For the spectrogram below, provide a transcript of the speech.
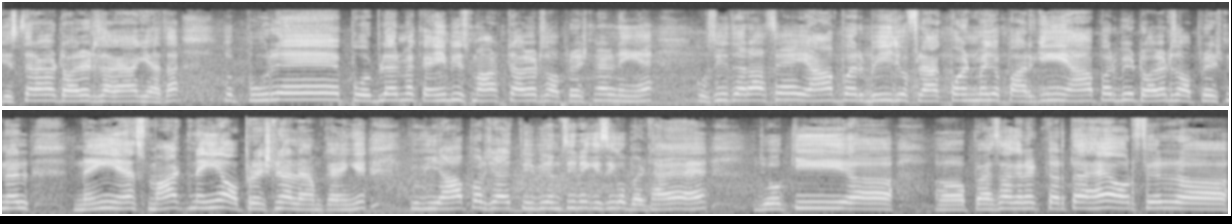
इस तरह का टॉयलेट लगाया गया था। तो पूरे पोर्टब्लर में कहीं भी स्मार्ट टॉयलेट्स ऑपरेशनल नहीं है। उसी तरह से यहाँ पर भी जो फ्लैग पॉइंट में जो पार्किंग है यहाँ पर भी टॉयलेट्स ऑपरेशनल नहीं है। स्मार्ट नहीं है ऑपरेशनल है हम कहेंगे। क्योंकि यहाँ पर शायद पी ने किसी को बैठाया है जो कि पैसा कलेक्ट करता है और फिर आ,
